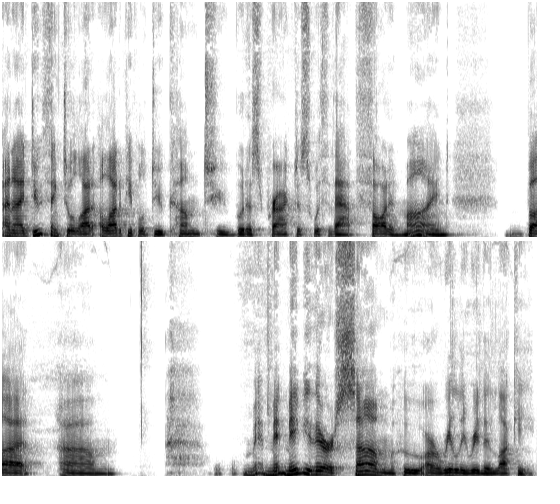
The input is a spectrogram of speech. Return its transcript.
and I do think to a lot a lot of people do come to Buddhist practice with that thought in mind, but um, maybe there are some who are really really lucky.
